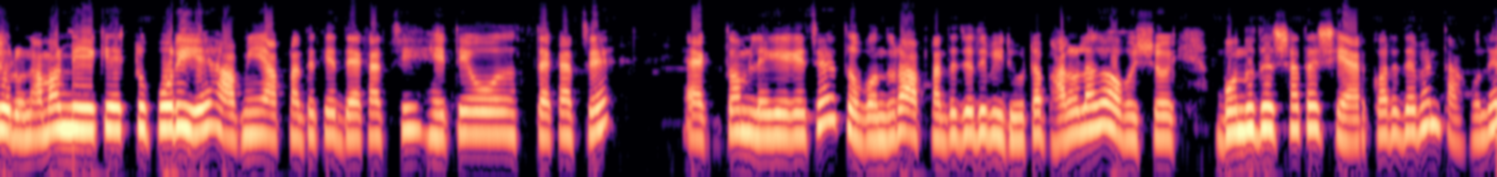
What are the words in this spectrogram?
চলুন, আমার মেয়েকে একটু পরিয়ে আমি আপনাদেরকে দেখাচ্ছি। হেঁটেও দেখাচ্ছে, একদম লেগে গেছে। তো বন্ধুরা, আপনাদের যদি ভিডিওটা ভালো লাগে, অবশ্যই বন্ধুদের সাথে শেয়ার করে দেবেন, তাহলে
